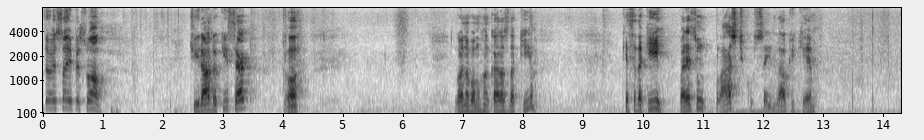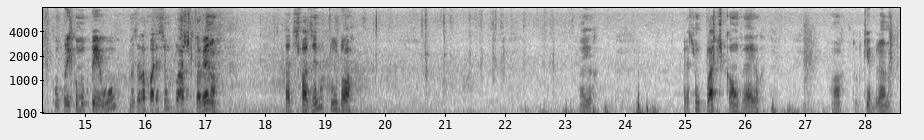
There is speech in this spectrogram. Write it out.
Então é isso aí, pessoal. Tirado aqui, certo? Ó. Agora nós vamos arrancar elas daqui, ó. Que essa daqui parece um plástico, sei lá o que que é. Comprei como PU, mas ela parece um plástico, tá vendo? Tá desfazendo tudo, ó. Aí, ó. Parece um plasticão, velho. Ó, tudo quebrando.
